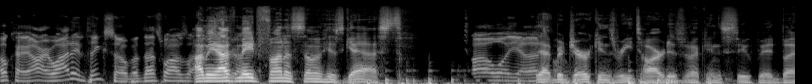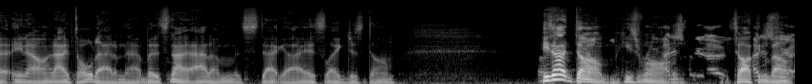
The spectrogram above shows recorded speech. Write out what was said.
Okay, all right. Well, I didn't think so, but that's why I was. Like, I mean, I've made fun of some of his guests. Oh well, yeah. That's that fine. Bajorkin's retard is fucking stupid, but you know, and I've told Adam that, but it's not Adam, it's that guy. It's like just dumb. He's not dumb. He's wrong. I just figured I, He's talking I just about. figured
